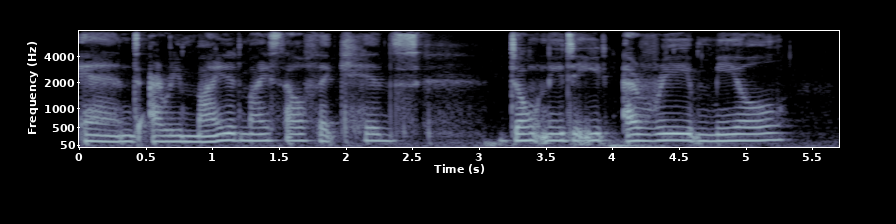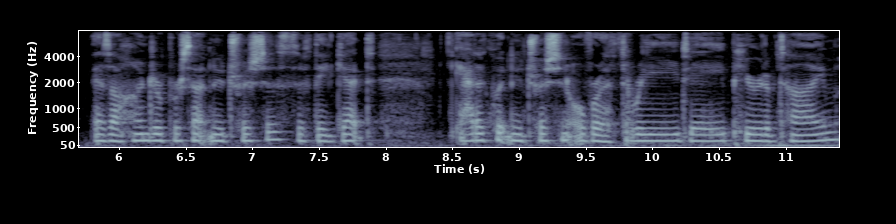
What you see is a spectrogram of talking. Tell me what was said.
And I reminded myself that kids don't need to eat every meal as 100% nutritious. If they get adequate nutrition over a three day period of time,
